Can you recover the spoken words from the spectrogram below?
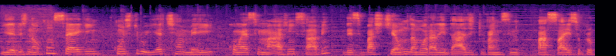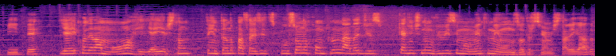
e eles não conseguem construir a Tia May com essa imagem, sabe? Desse bastião da moralidade que vai passar isso pro Peter. E aí quando ela morre, e aí eles estão tentando passar esse discurso, eu não compro nada disso, porque a gente não viu isso em momento nenhum nos outros filmes, tá ligado?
